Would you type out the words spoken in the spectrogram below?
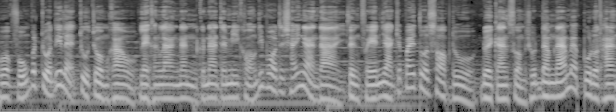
พวกฝูงประจวดนี่แหละจู่โจมเข้าและข้างล่างนั่นก็น่าจะมีของที่พอจะใช้งานได้ ซึ่งเฟนอยากจะไปตรวจสอบดู โดยการสวมชุดดำน้ำแบบปูโรทัง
